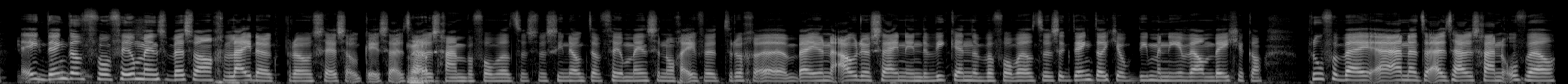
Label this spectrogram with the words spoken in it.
Ik denk dat voor veel mensen best wel een geleidelijk proces ook is uit ja. huis gaan bijvoorbeeld. Dus we zien ook dat veel mensen nog even terug uh, bij hun ouders zijn in de weekenden bijvoorbeeld. Dus ik denk dat je op die manier wel een beetje kan proeven bij uh, aan het uit huis gaan. Ofwel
